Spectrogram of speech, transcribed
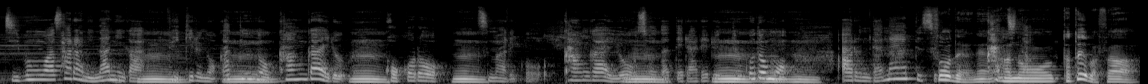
自分はさらに何ができるのかっていうのを考えるうん。心、うん。つまりこう考えを育てられるっていうこともあるんだなってすごくそうだよね。感じた。あの例えばさ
